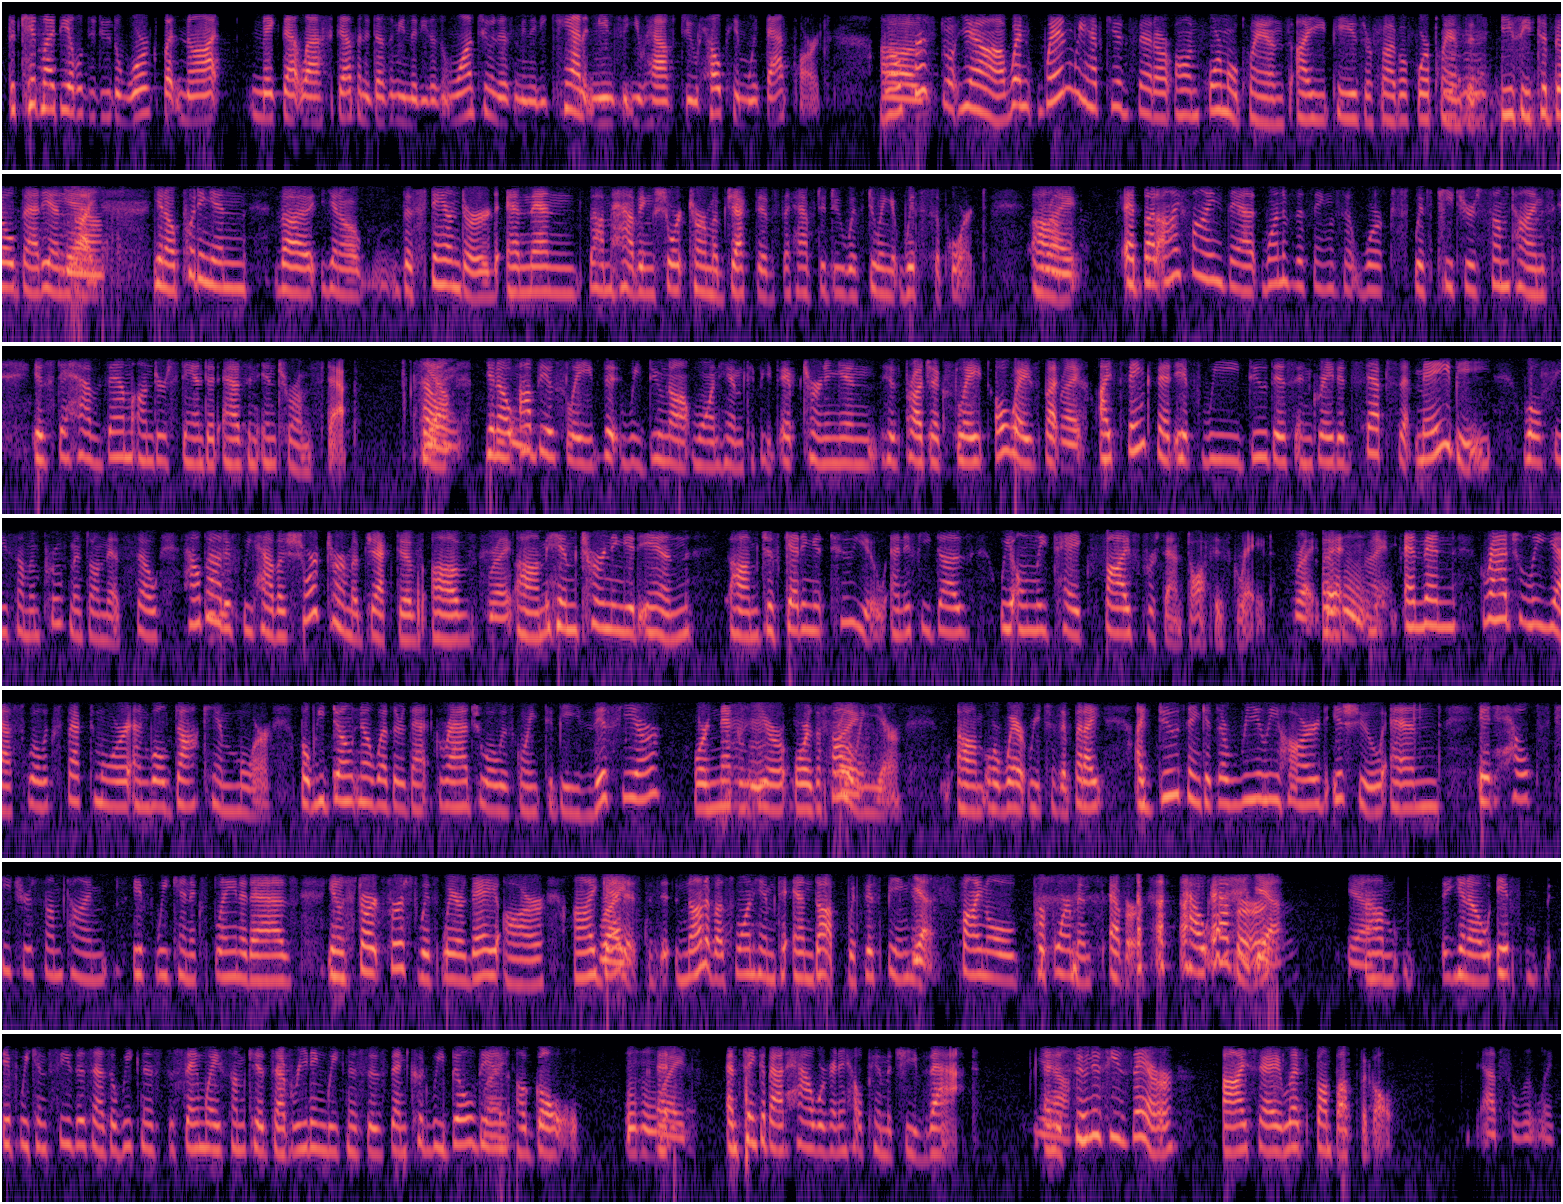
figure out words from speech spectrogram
the kid might be able to do the work but not make that last step and it doesn't mean that he doesn't want to and it doesn't mean that he can it means that you have to help him with that part Well, Um, first, of all, yeah, when when we have kids that are on formal plans, IEPs or 504 plans, Mhm. it's easy to build that in Yeah. by, you know, putting in the you know the standard and then um, having short-term objectives that have to do with doing it with support. Um, right uh, But I find that one of the things that works with teachers sometimes is to have them understand it as an interim step. So, Yeah. you know, Mhm. obviously that we do not want him to be turning in his projects late always, but right I think that if we do this in graded steps that maybe we'll see some improvement on this. So, how about Mhm. if we have a short-term objective of right um, him turning it in, um, just getting it to you. And if he does, we only take 5% off his grade. right Mhm. right And then gradually, yes, we'll expect more and we'll dock him more. But we don't know whether that gradual is going to be this year or next Mhm. year or the following year, um, or where it reaches it. But I, I do think it's a really hard issue, and it helps teachers sometimes if we can explain it as, you know, start first with where they are. I get Right. it. None of us want him to end up with this being his yes final performance ever. However, yeah yeah um, you know, if if we can see this as a weakness, the same way some kids have reading weaknesses, then could we build in Right. a goal Mhm. and- right and think about how we're going to help him achieve that? yeah And as soon as he's there, I say let's bump up the goal. Absolutely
